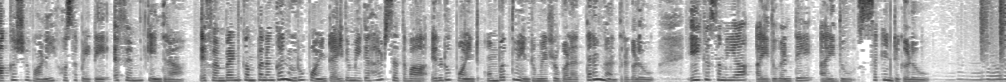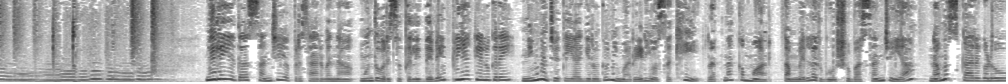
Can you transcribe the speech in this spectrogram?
Akashvani Hosapete FM ಕೇಂದ್ರ. FM band ಕಂಪನಾಂಕ ನೂರು ಪಾಯಿಂಟ್ ಐದು ಮೆಗಾಹರ್ಟ್ಸ್ ಅಥವಾ ಎರಡು ಪಾಯಿಂಟ್ ಒಂಬತ್ತು ಎಂಟು ಮೀಟರ್ಗಳ ತರಂಗಾಂತರಗಳು. ಈಗ ಸಮಯ ಐದು ಗಂಟೆ ಐದು ಸೆಕೆಂಡ್ಗಳು. ನಿಲಯದ ಸಂಜೆಯ ಪ್ರಸಾರವನ್ನ ಮುಂದುವರಿಸುತ್ತಲಿದ್ದೇವೆ. ಪ್ರಿಯ ಕೇಳುಗರೆ, ನಿಮ್ಮ ಜೊತೆಯಾಗಿರೋದು ನಿಮ್ಮ ರೇಡಿಯೋ ಸಖಿ ರತ್ನಕಮ್ಮಾರ್. ತಮ್ಮೆಲ್ಲರಿಗೂ ಶುಭ ಸಂಜೆಯ. ನಮಸ್ಕಾರಗಳು.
